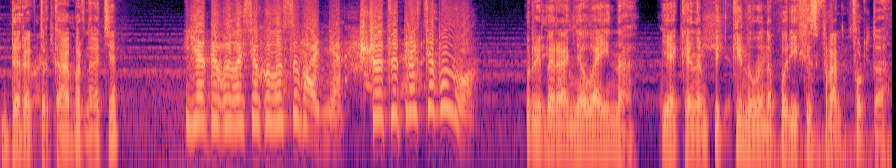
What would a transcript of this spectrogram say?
Директорка Абернаті? Я дивилася голосування. Що це трясця було? Прибирання лайна, яке нам підкинули на поріг із Франкфурта.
